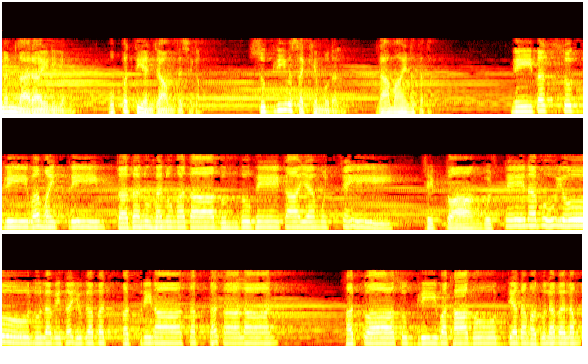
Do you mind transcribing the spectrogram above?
പാരായണീയം മുപ്പത്തിയഞ്ചാം ദശകം സുഗ്രീവസഖ്യം മുതൽ രാമായണ കഥ नीतः सुग्रीवमैत्रीम् तदनु हनुमता दुन्दुभे कायमुच्चै क्षिप्त्वाङ्गुष्ठेन भूयो लुलवितयुगपत्पत्रिणा सप्तसालान् हत्वा सुग्रीवखादोद्यतमतुलबलम्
